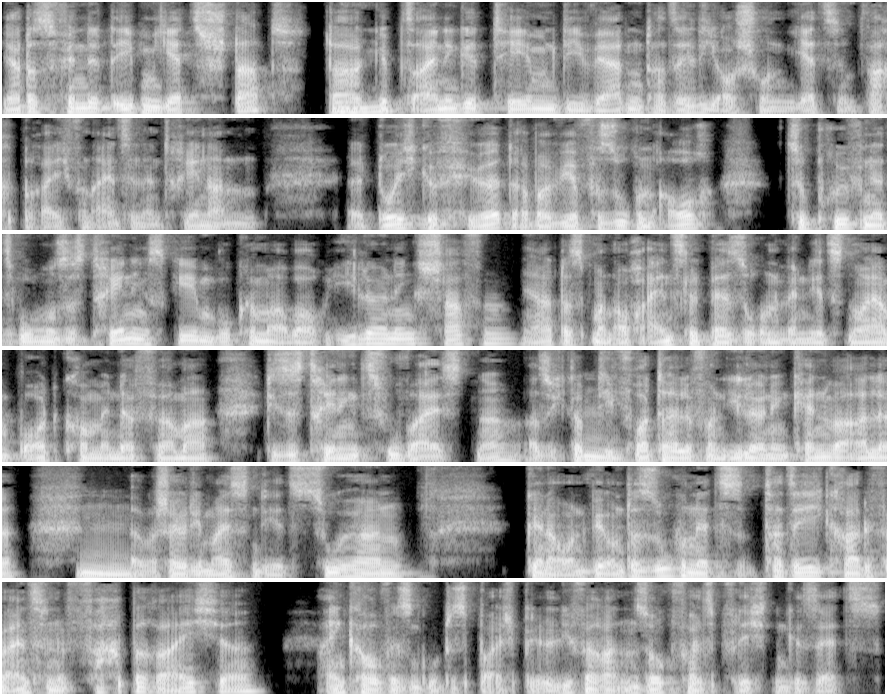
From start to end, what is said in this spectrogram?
Ja, das findet eben jetzt statt. Da mhm. gibt's einige Themen, die werden tatsächlich auch schon jetzt im Fachbereich von einzelnen Trainern äh, durchgeführt. Aber wir versuchen auch zu prüfen, jetzt wo muss es Trainings geben, wo können wir aber auch E-Learnings schaffen, ja, dass man auch Einzelpersonen, wenn jetzt neu an Bord kommen in der Firma, dieses Training zuweist. Ne? Also ich glaube, mhm. die Vorteile von E-Learning kennen wir alle. Mhm. Äh, wahrscheinlich die meisten, die jetzt zuhören. Genau, und wir untersuchen jetzt tatsächlich gerade für einzelne Fachbereiche, Einkauf ist ein gutes Beispiel. Lieferanten-Sorgfaltspflichtengesetz.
